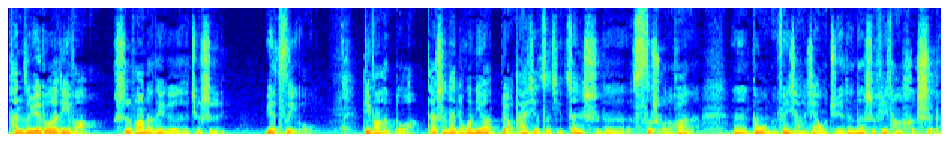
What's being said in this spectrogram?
喷子越多的地方，释放的这个就是越自由，地方很多。但是呢，如果你要表达一些自己真实的思索的话呢，嗯，跟我们分享一下，我觉得呢是非常合适的，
